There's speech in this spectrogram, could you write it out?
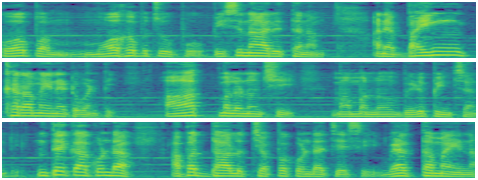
కోపం మోహపు చూపు పిసినారితనం అనే భయంకరమైనటువంటి ఆత్మల నుంచి మమ్మల్ని విడిపించండి. అంతేకాకుండా అబద్ధాలు చెప్పకుండా చేసి వ్యర్థమైన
